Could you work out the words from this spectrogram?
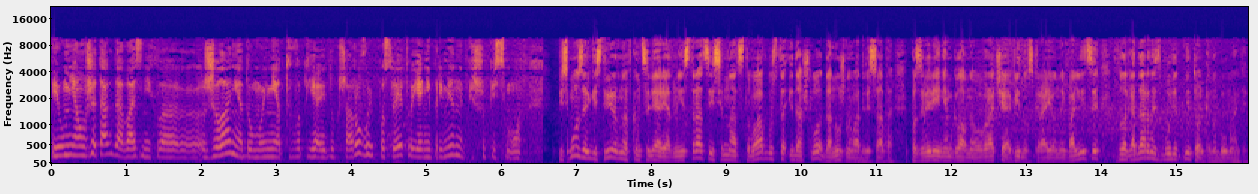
И у меня уже тогда возникло э, желание, думаю, нет, вот я иду к Шарову, и после этого я непременно пишу письмо. Письмо зарегистрировано в канцелярии администрации 17 августа и дошло до нужного адресата. По заверениям главного врача Видновской районной больницы, благодарность будет не только на бумаге.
